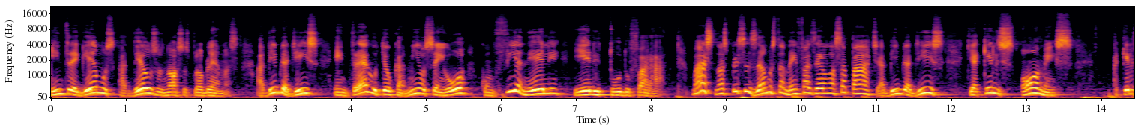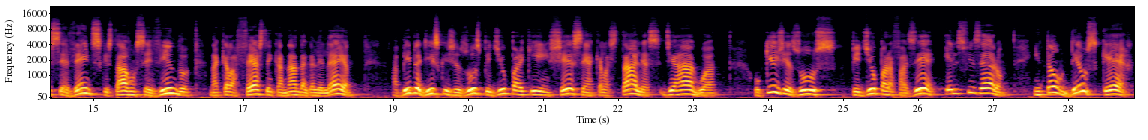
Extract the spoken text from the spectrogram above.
e entreguemos a Deus os nossos problemas. A Bíblia diz: entrega o teu caminho ao Senhor, confia nele e ele tudo fará. Mas nós precisamos também fazer a nossa parte. A Bíblia diz que aqueles homens, aqueles serventes que estavam servindo naquela festa em Caná da Galileia, a Bíblia diz que Jesus pediu para que enchessem aquelas talhas de água. O que Jesus pediu para fazer, eles fizeram. Então, Deus quer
